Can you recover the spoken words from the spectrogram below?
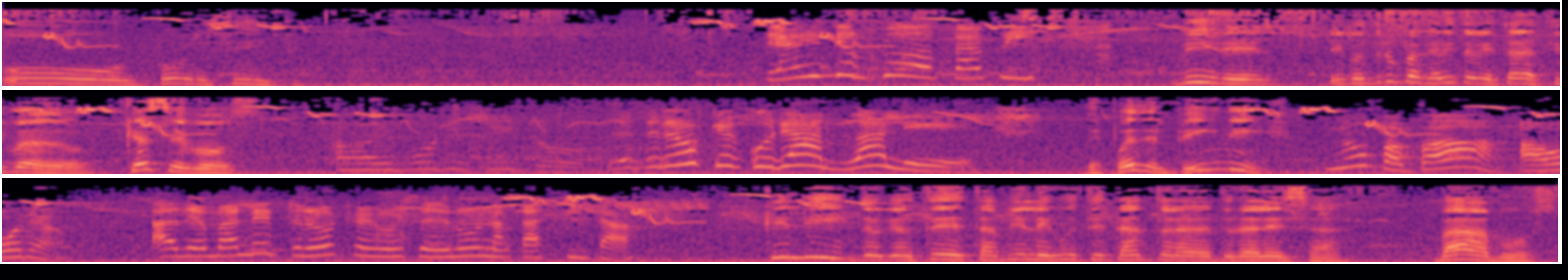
Uy, pobrecito. Trajiste un jugo, papi. Miren, encontré un pajarito que está lastimado. ¿Qué hacemos? Ay, pobrecito. Lo tenemos que curar, dale. ¿Después del picnic? No, papá, ahora. Además le tenemos que hacer una casita. Qué lindo que a ustedes también les guste tanto la naturaleza. Vamos.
